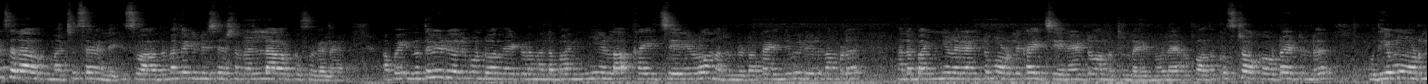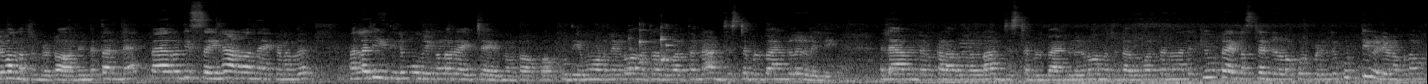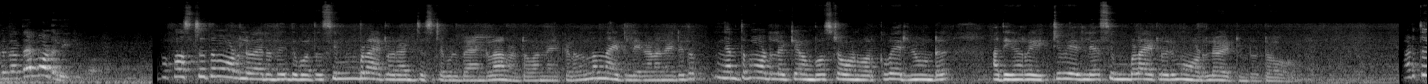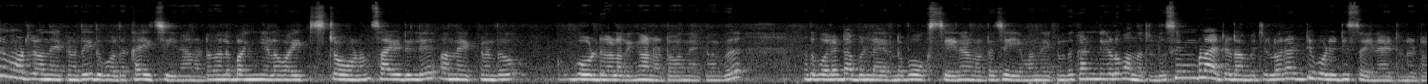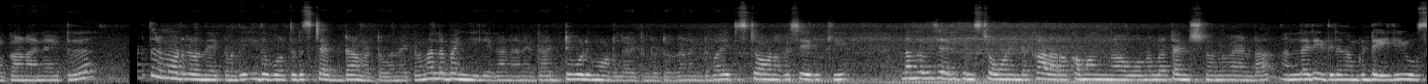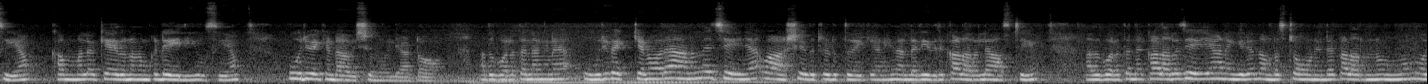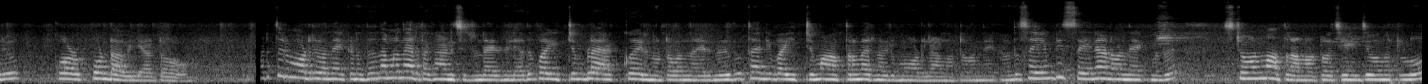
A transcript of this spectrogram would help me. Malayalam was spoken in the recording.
ഫ്രണ്ട്സ് എല്ലാവർക്കും മറ്റു സെവനിലേക്ക് സ്വാഗതം. എന്തെങ്കിലും വിശേഷം എല്ലാവർക്കും സുഖല്ലേ? അപ്പൊ ഇന്നത്തെ വീഡിയോയിൽ കൊണ്ടുവന്നേക്കണം നല്ല ഭംഗിയുള്ള കൈച്ചേനുകൾ വന്നിട്ടുണ്ട് കേട്ടോ. കഴിഞ്ഞ വീഡിയോയിൽ നമ്മൾ നല്ല ഭംഗിയുള്ള രണ്ട് മോഡൽ കൈച്ചേനായിട്ട് വന്നിട്ടുണ്ടായിരുന്നു അല്ലെ? അപ്പൊ അതൊക്കെ സ്റ്റോക്ക് ഔട്ട് ആയിട്ടുണ്ട്. പുതിയ മോഡൽ വന്നിട്ടുണ്ട് കേട്ടോ. അതിന്റെ തന്നെ വേറെ ഡിസൈൻ ആണ് വന്നേക്കണത്. നല്ല രീതിയിൽ മൂവിങ് ഉള്ള ഐറ്റം ആയിരുന്നു കേട്ടോ. അപ്പോൾ പുതിയ മോഡലുകൾ വന്നിട്ട് അതുപോലെ തന്നെ അഡ്ജസ്റ്റബിൾ ബാങ്കിളുകളില്ലേ ലാവൻഡർ കളറിലുള്ള അഡ്ജസ്റ്റബിൾ ബാങ്കിളുകൾ വന്നിട്ടുണ്ട്. അതുപോലെ തന്നെ നല്ല ക്യൂട്ടായിട്ടുള്ള സ്റ്റഡുകളൊക്കെ ഉൾപ്പെടുന്ന കുട്ടി വീഡിയോ അപ്പോൾ നമുക്ക് ഇന്നത്തെ മോഡലിലേക്ക് അപ്പോൾ ഫസ്റ്റത്തെ മോഡൽ വരുന്നത് ഇതുപോലത്തെ സിമ്പിൾ ആയിട്ടുള്ള ഒരു അഡ്ജസ്റ്റബിൾ ബാങ്കിളാണ് കേട്ടോ വന്നേക്കുന്നത് നന്നായിട്ടില്ലേ കാണാനായിട്ട്? ഇത് ഇങ്ങനത്തെ മോഡലൊക്കെ ആകുമ്പോൾ സ്റ്റോൺ വർക്ക് വരുന്നുണ്ട്. അധികം റേറ്റ് വരില്ല. സിമ്പിൾ ആയിട്ടുള്ള ഒരു മോഡലായിട്ടുണ്ട് കേട്ടോ അടുത്തൊരു മോഡൽ വന്നേക്കുന്നത് ഇതുപോലത്തെ കൈ ചെയിനാണ് കേട്ടോ നല്ല ഭംഗിയുള്ള വൈറ്റ് സ്റ്റോണും സൈഡിൽ വന്നേക്കുന്നത് ഗോൾഡ് കളറിങ് ആണ് കേട്ടോ വന്നേക്കുന്നത് അതുപോലെ ഡബിൾ ലെയറിന്റെ ബോക്സ് ചെയിനാണ് കേട്ടോ ചെയ്യാൻ വന്നേക്കുന്നത് കണ്ണികൾ വന്നിട്ടുണ്ട്. സിമ്പിളായിട്ട് ഇടാൻ പറ്റിയുള്ള ഒരു അടിപൊളി ഡിസൈൻ ആയിട്ടുണ്ട് കേട്ടോ കാണാനായിട്ട്. മോഡൽ വന്നേക്കുന്നത് ഇതുപോലത്തെ ഒരു സ്റ്റഡാണ് കേട്ടോ വന്നേക്കുന്നത് നല്ല ഭംഗിയിലേ കാണാനായിട്ട്. അടിപൊളി മോഡലായിട്ടുണ്ട് കേട്ടോ കാണാനായിട്ട്. വൈറ്റ് സ്റ്റോണൊക്കെ ശരിക്ക് നമ്മൾ വിചാരിക്കും സ്റ്റോണിന്റെ കളറൊക്കെ മങ്ങാവോ എന്നുള്ള ടെൻഷനൊന്നും വേണ്ട. നല്ല രീതിയിൽ നമുക്ക് ഡെയിലി യൂസ് ചെയ്യാം. കമ്മലൊക്കെ ആയതുകൊണ്ട് നമുക്ക് ഡെയിലി യൂസ് ചെയ്യാം. ഊരി വെക്കേണ്ട ആവശ്യമൊന്നുമില്ല കേട്ടോ അതുപോലെ തന്നെ അങ്ങനെ ഊരി വെക്കണവരാണെന്ന് വെച്ച് കഴിഞ്ഞാൽ വാഷ് ചെയ്തിട്ട് എടുത്ത് വയ്ക്കുകയാണെങ്കിൽ നല്ല രീതിയിൽ കളർ ലാസ്റ്റ് ചെയ്യും. അതുപോലെ തന്നെ കളർ ചെയ്യുകയാണെങ്കിൽ നമ്മുടെ സ്റ്റോണിന്റെ കളറിനൊന്നും ഒരു കുഴപ്പമുണ്ടാവില്ല കേട്ടോ അടുത്തൊരു മോഡൽ വന്നേക്കുന്നത് നമ്മൾ നേരത്തെ കാണിച്ചിട്ടുണ്ടായിരുന്നില്ല? അത് വൈറ്റും ബ്ലാക്കും ആയിരുന്നു കേട്ടോ വന്നായിരുന്നത് ഇത് തനി വൈറ്റ് മാത്രം വരുന്ന ഒരു മോഡലാണ് കേട്ടോ വന്നേക്കുന്നത് സെയിം ഡിസൈനാണ് വന്നേക്കുന്നത് സ്റ്റോൺ മാത്രമാണ് കേട്ടോ ചേഞ്ച് വന്നിട്ടുള്ളൂ.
